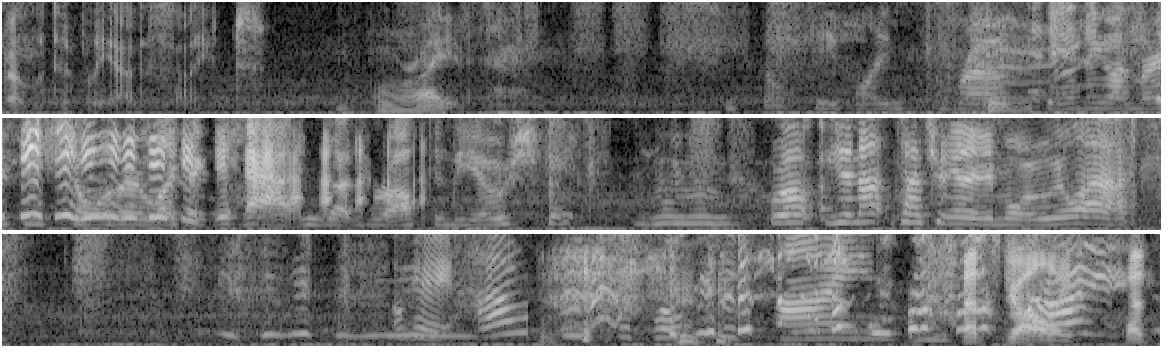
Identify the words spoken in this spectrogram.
relatively out of sight. All right. He's still tiefling. Rose standing on Mercy's shoulder like a cat who got dropped in the ocean. Well, you're not touching it anymore. Relax. Okay, how are we supposed to find? that's Jolly. That's.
